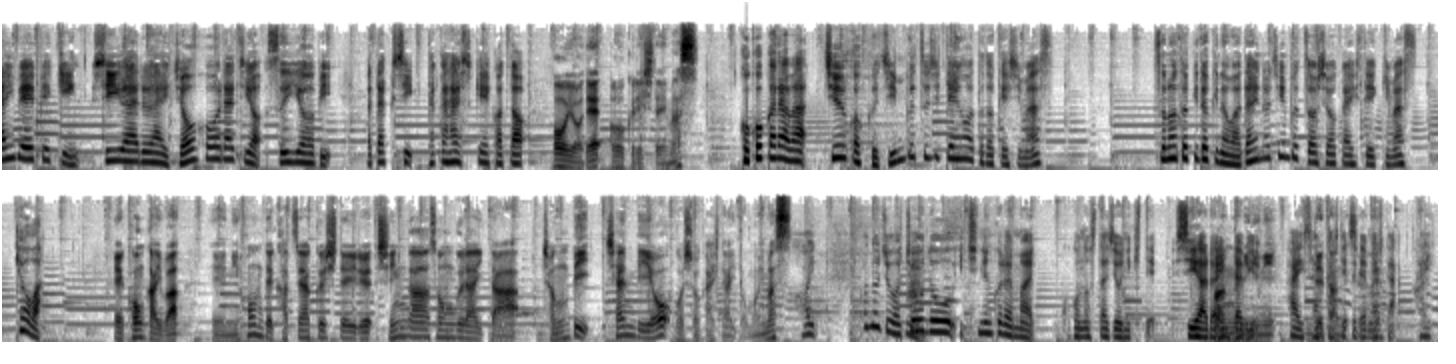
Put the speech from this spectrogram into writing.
ハイウェイ北京 CRI 情報ラジオ水曜日私高橋恵子と法要でお送りしています。ここからは中国人物辞典をお届けします。その時々の話題の人物を紹介していきます。今日はえー今回は、えー日本で活躍しているシンガーソングライターチャンビーチェンビーをご紹介したいと思います。はい。彼女はちょうど1年くらい前、ここのスタジオに来て CR インタビューはい、参加してくれました、はい、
